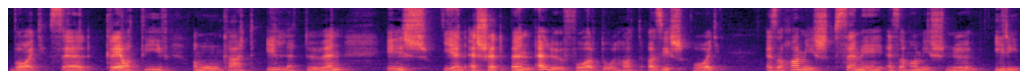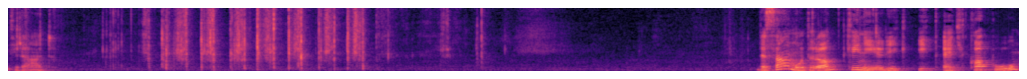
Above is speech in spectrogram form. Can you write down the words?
vagy szer kreatív a munkát illetően, és ilyen esetben előfordulhat az is, hogy ez a hamis személy, ez a hamis nő irigy rád. De számodra kinyílik itt egy kapu,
